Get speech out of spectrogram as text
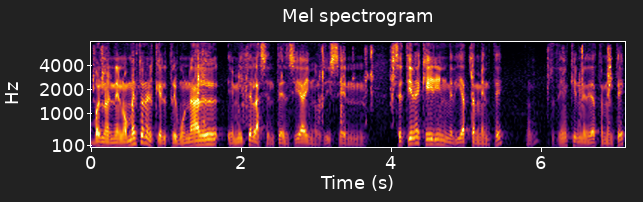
bueno, en el momento en el que el tribunal emite la sentencia y nos dicen, se tiene que ir inmediatamente, se tiene que ir inmediatamente,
